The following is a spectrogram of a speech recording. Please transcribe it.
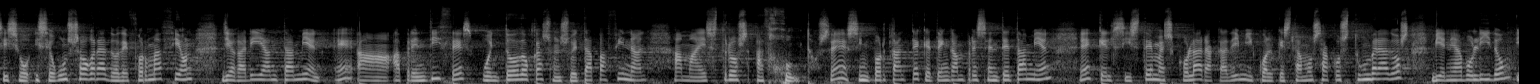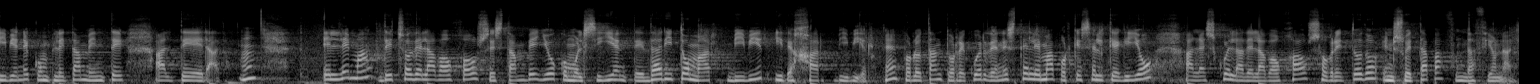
y, según su grado de formación llegarían también eh, a aprendices o, en todo caso, en su etapa final, a maestros adjuntos. Eh. Es importante que tengan presente también que el sistema escolar académico al que estamos acostumbrados viene abolido y viene completamente alterado. El lema, de hecho, de la Bauhaus es tan bello como el siguiente, dar y tomar, vivir y dejar vivir. ¿eh? Por lo tanto, recuerden este lema porque es el que guió a la escuela de la Bauhaus, sobre todo en su etapa fundacional.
